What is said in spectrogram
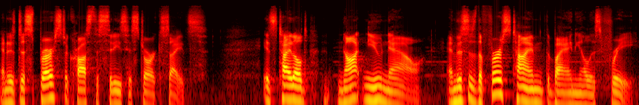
and is dispersed across the city's historic sites. It's titled Not New Now, and this is the first time the biennial is free.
